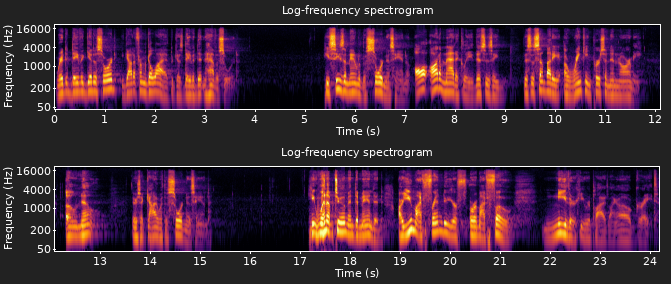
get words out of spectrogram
Where did David get a sword? He got it from Goliath because David didn't have a sword. He sees a man with a sword in his hand. All, automatically, this is, a, this is somebody, a ranking person in an army. Oh no there's a guy with a sword in his hand. He went up to him and demanded, Are you my friend or, your, or my foe? Neither, he replied, like, Oh, great.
